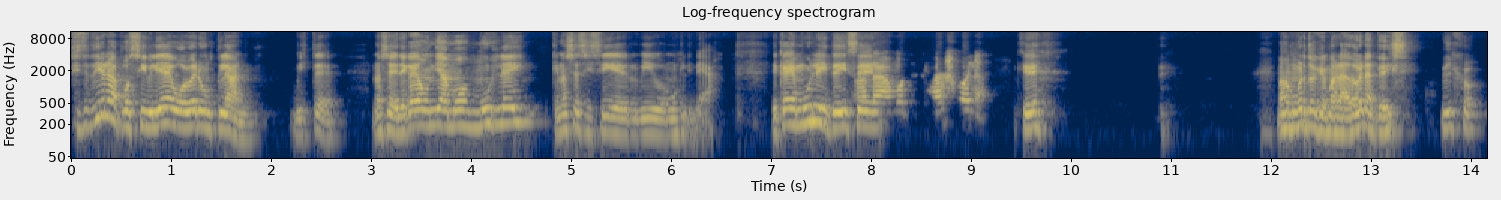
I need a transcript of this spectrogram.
Si se tiene la posibilidad de volver un clan, ¿viste? No sé, te cae un día Moss Musley, que no sé si sigue vivo Musley. Te cae Musley y te dice. ¿Qué? Más muerto que Maradona, te dice. Dijo.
